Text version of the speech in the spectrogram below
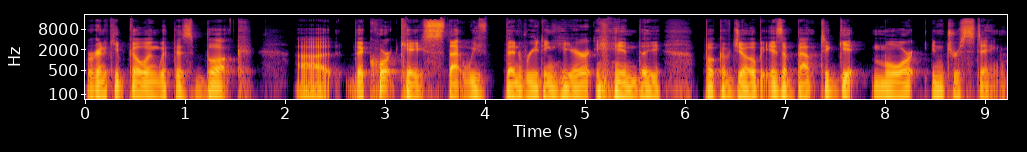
We're going to keep going with this book. Uh, the court case that we've been reading here in the book of Job is about to get more interesting.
